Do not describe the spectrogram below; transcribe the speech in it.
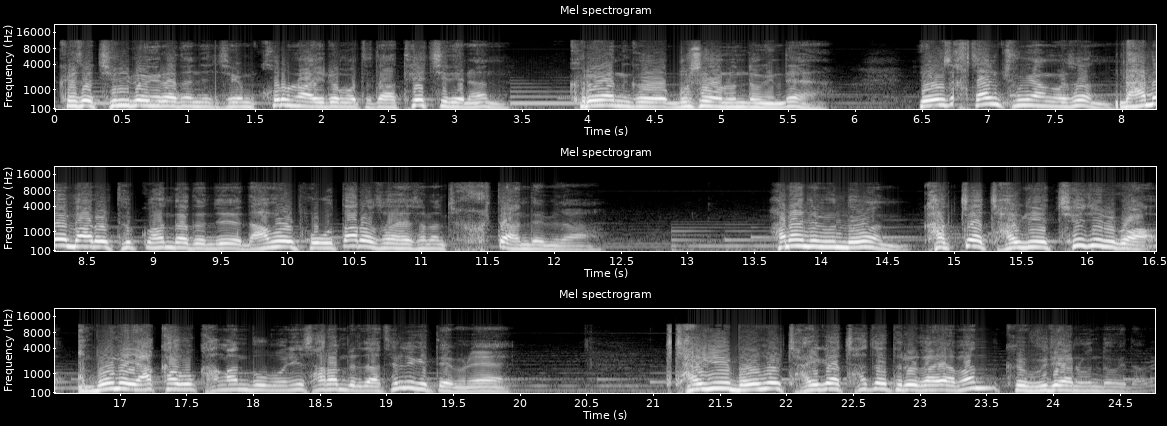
그래서 질병이라든지 지금 코로나 이런 것도 다 퇴치되는 그러한 그 무서운 운동인데 여기서 가장 중요한 것은 남의 말을 듣고 한다든지 남을 보고 따라서 해서는 절대 안 됩니다. 하나님 운동은 각자 자기 체질과 몸에 약하고 강한 부분이 사람들이 다 틀리기 때문에 자기 몸을 자기가 찾아 들어가야만 그 위대한 운동이다.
